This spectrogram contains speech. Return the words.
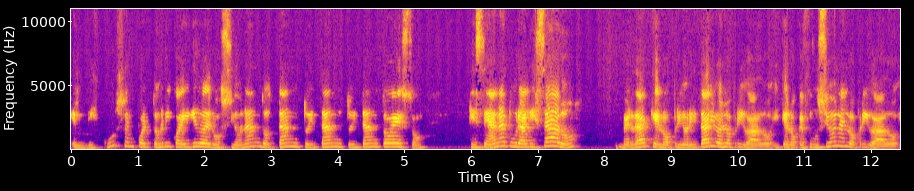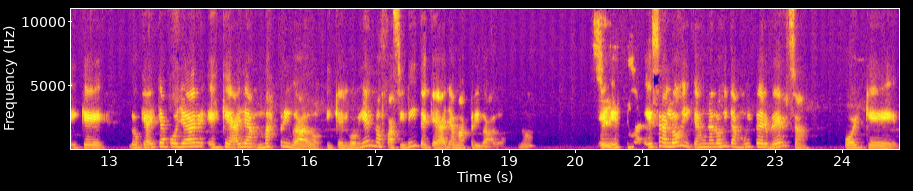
el, discurso en Puerto Rico ha ido erosionando tanto y tanto y tanto eso, que se ha naturalizado, ¿verdad? Que lo prioritario es lo privado y que lo que funciona es lo privado y que lo que hay que apoyar es que haya más privado y que el gobierno facilite que haya más privado, ¿no? Sí. Esa, lógica es una lógica muy perversa porque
